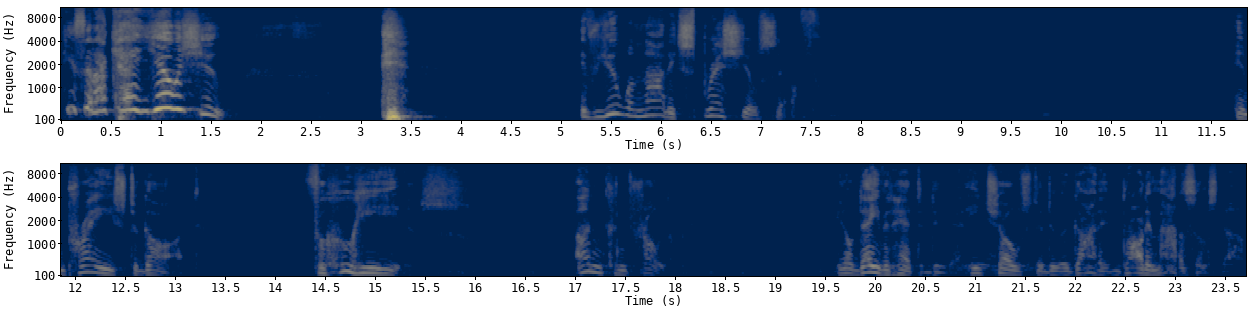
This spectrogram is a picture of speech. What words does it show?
he said, I can't use you. if you will not express yourself in praise to God for who He is, uncontrollably. You know, David had to do that. He chose to do it. God had brought him out of some stuff.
